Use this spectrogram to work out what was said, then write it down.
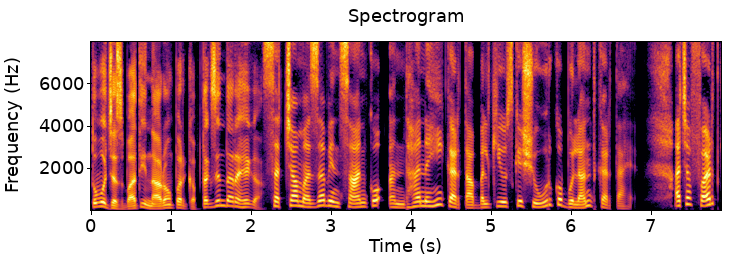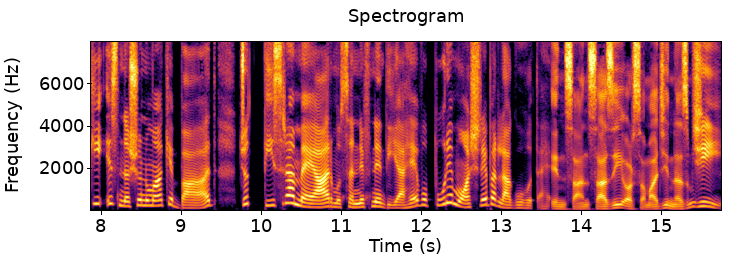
تو وہ جذباتی ناروں پر کب تک زندہ رہے گا؟ سچا مذہب انسان کو اندھا نہیں کرتا بلکہ اس کے شعور کو بلند کرتا ہے۔ اچھا فرد کی اس نشو نما کے بعد جو تیسرا معیار مصنف نے دیا ہے وہ پورے معاشرے پر لاگو ہوتا ہے۔ انسان سازی اور سماجی نظم؟ جی۔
